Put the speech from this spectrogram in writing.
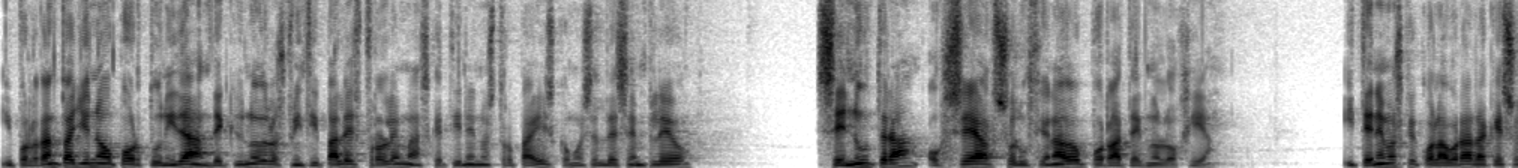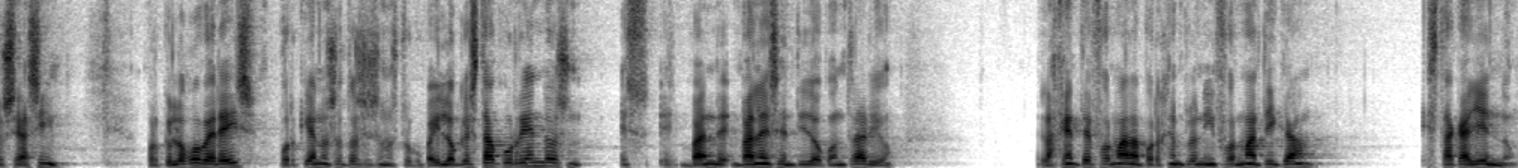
Y por lo tanto hay una oportunidad de que uno de los principales problemas que tiene nuestro país, como es el desempleo, se nutra o sea solucionado por la tecnología. Y tenemos que colaborar a que eso sea así, porque luego veréis por qué a nosotros eso nos preocupa. Y lo que está ocurriendo va en el sentido contrario. La gente formada, por ejemplo, en informática, está cayendo.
